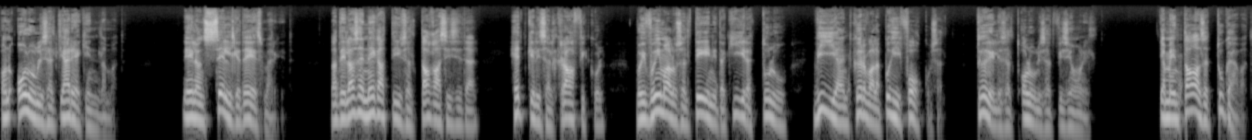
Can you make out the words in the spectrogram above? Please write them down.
on oluliselt järjekindlamad Neil on selged eesmärgid. Nad ei lase negatiivselt tagasisidel, hetkelisel graafikul või võimalusel teenida kiiret tulu viia end kõrvale põhifookuselt, tõeliselt oluliselt visioonilt. ja mentaalselt tugevad,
